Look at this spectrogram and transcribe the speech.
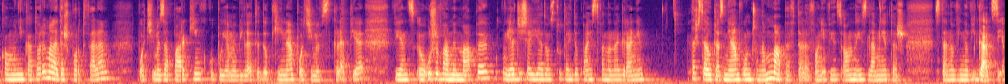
komunikatorem, ale też portfelem. Płacimy za parking, kupujemy bilety do kina, płacimy w sklepie, więc e, używamy mapy. Ja dzisiaj jadąc tutaj do Państwa na nagranie, też cały czas miałam włączoną mapę w telefonie, więc on jest dla mnie też stanowi nawigację.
